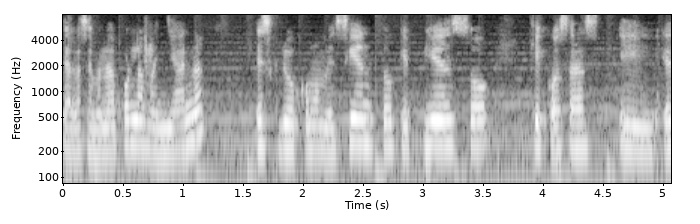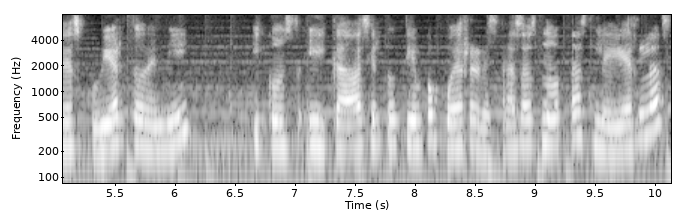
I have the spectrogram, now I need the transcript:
a la semana por la mañana. Escribo cómo me siento, qué pienso, qué cosas eh, he descubierto de mí y, y, cada cierto tiempo puedes regresar a esas notas, leerlas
